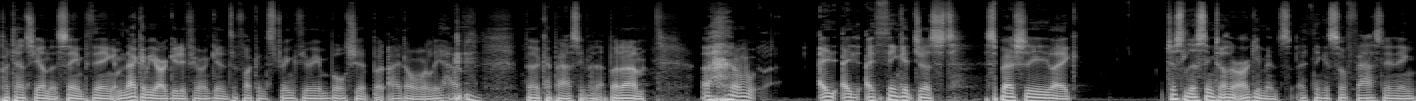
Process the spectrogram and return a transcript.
potentially on the same thing. I mean, that could be argued if you want to get into fucking string theory and bullshit, but I don't really have the capacity for that. But um, I, I I think it just, especially like just listening to other arguments, I think is so fascinating.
